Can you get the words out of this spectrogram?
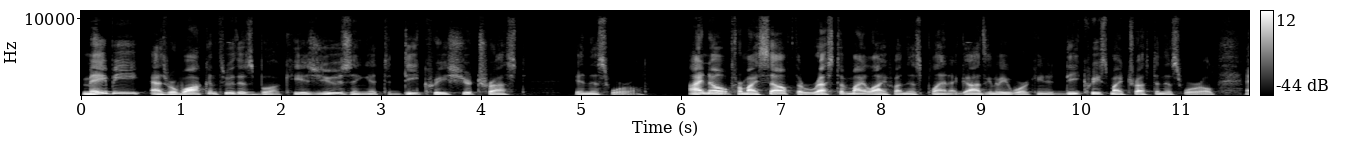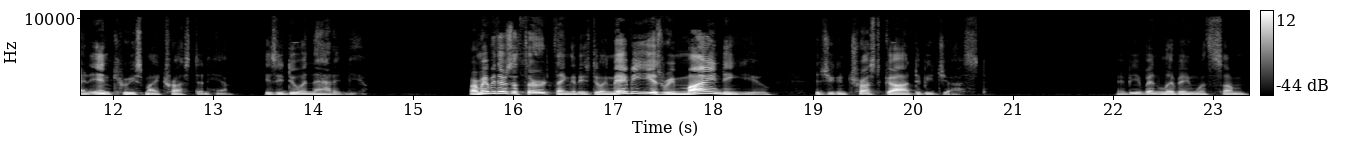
Maybe as we're walking through this book, He is using it to decrease your trust in this world. I know for myself, the rest of my life on this planet, God's going to be working to decrease my trust in this world and increase my trust in Him. Is He doing that in you? Or maybe there's a third thing that He's doing. Maybe He is reminding you that you can trust God to be just. Maybe you've been living with some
